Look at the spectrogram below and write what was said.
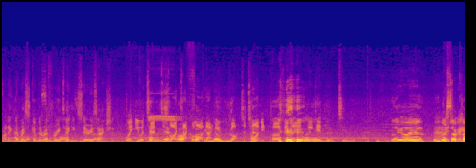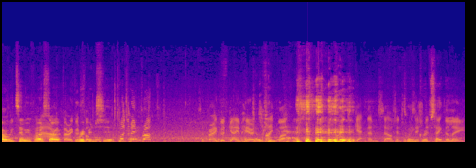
running the risk of the referee taking serious action. When you attempt a slide I'll tackle like that, you've got to time it perfectly. and he Oh, didn't. Timmy. Like, oh yeah, you And better it's start been calling me Timmy before I start very good ripping football. shit. Put them in front. It's a very good game here, a tight one. to get themselves into a position to take the lead.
